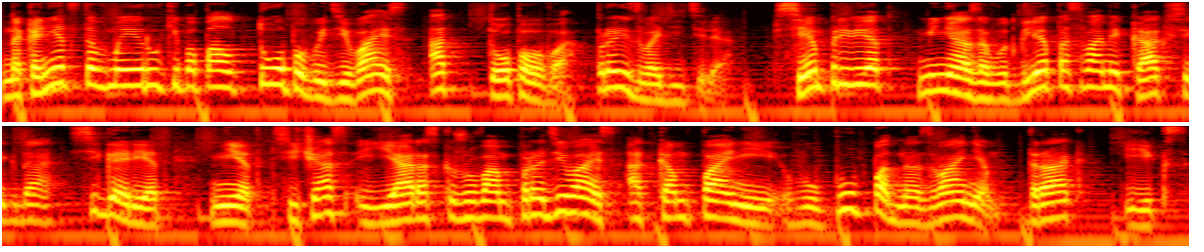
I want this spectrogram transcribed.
Наконец-то в мои руки попал топовый девайс от топового производителя. Всем привет, меня зовут Глеб, а с вами, как всегда, сигарет нет. Сейчас я расскажу вам про девайс от компании Voopoo под названием Drag X.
